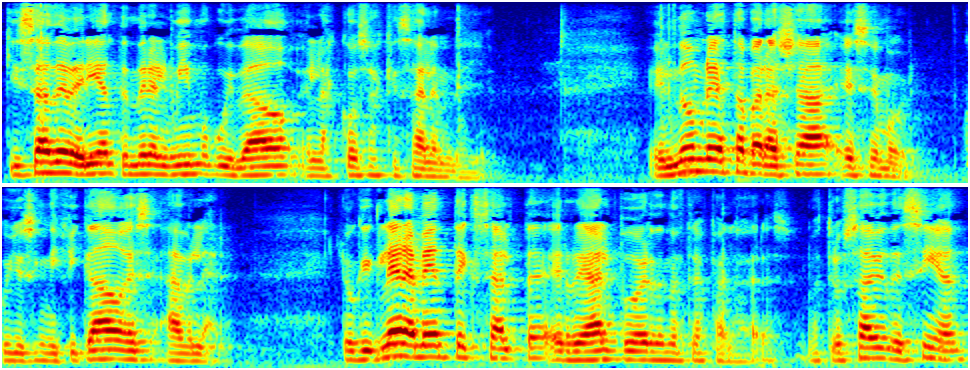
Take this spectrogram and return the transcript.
quizás deberían tener el mismo cuidado en las cosas que salen de ella. El nombre de esta para allá es Emor, cuyo significado es hablar, lo que claramente exalta el real poder de nuestras palabras. Nuestros sabios decían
